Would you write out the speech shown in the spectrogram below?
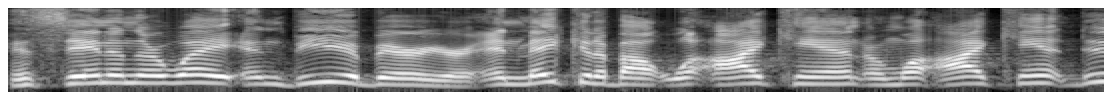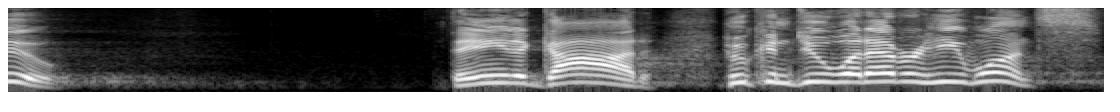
and stand in their way and be a barrier and make it about what I can and what I can't do. They need a God who can do whatever he wants,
